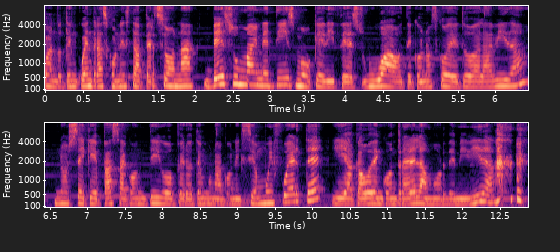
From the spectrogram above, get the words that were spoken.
cuando te encuentras con esta persona, ves un magnetismo que dices, wow, te conozco de toda la vida, no sé qué pasa contigo, pero tengo una conexión muy fuerte y acabo de encontrar el amor de mi vida.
